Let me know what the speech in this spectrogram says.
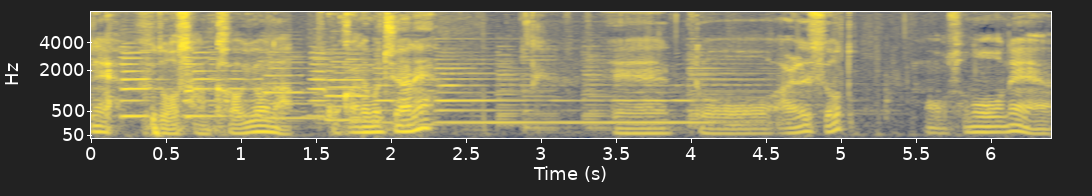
ね不動産買うようなお金持ちはねえ、っとあれですよ。ともうそのね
